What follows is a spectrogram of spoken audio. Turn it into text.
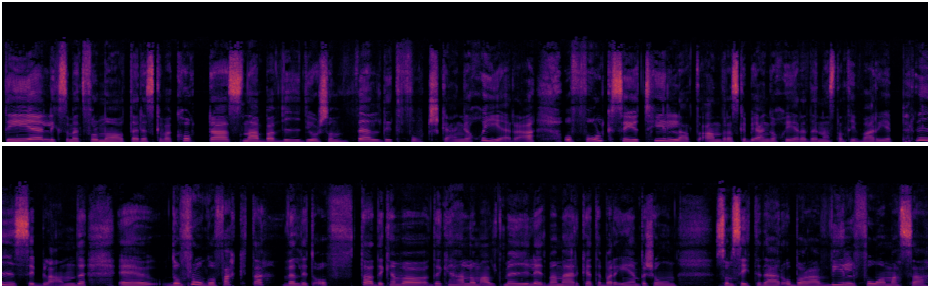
Det är liksom ett format där det ska vara korta, snabba videor som väldigt fort ska engagera. Och folk ser ju till att andra ska bli engagerade nästan till varje pris ibland. Eh, de frågar fakta väldigt ofta. Det kan, vara, det kan handla om allt möjligt. Man märker att det bara är en person som sitter där och bara vill få massa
